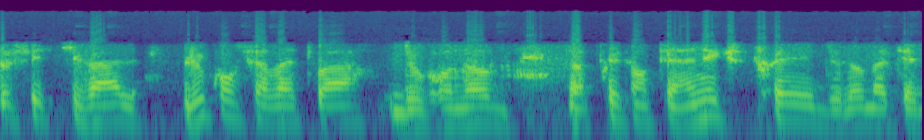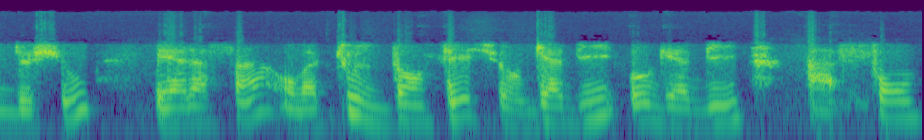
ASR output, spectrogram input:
le festival, le conservatoire de Grenoble va présenter un extrait de l'homme à tête de chou. Et à la fin, on va tous danser sur Gabi au Gabi à fond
